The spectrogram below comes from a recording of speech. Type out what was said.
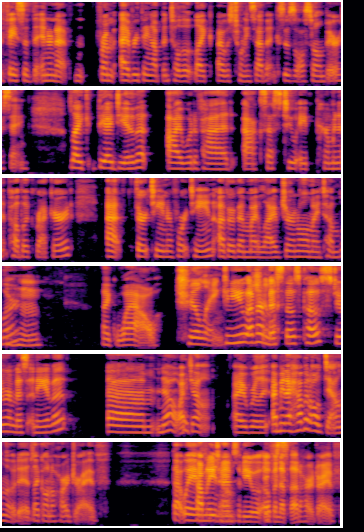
the face of the internet from everything up until the, like I was 27 because it was also embarrassing. Like the idea that I would have had access to a permanent public record at 13 or 14 other than my live journal and my Tumblr, Mhm. like wow, chilling. Do you ever Chilling. miss those posts? Do you ever miss any of it? Um, no, I don't. I really, I mean, I have it all downloaded like on a hard drive. That way, How if, many you know, times have you opened up that hard drive?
